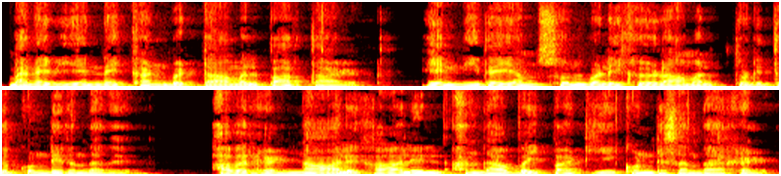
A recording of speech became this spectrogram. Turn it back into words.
மனைவி என்னை கண்வெட்டாமல் பார்த்தாள். என் இதயம் சொல்வழி கேளாமல் துடித்து கொண்டிருந்தது. அவர்கள் நாலு காலில் அந்த அவ்வை பாட்டியை கொண்டு சென்றார்கள்.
